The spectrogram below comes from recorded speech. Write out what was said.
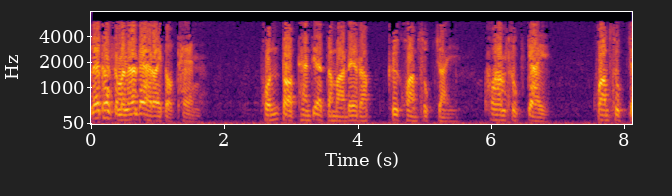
แล้วท่านสมณะได้อะไรตอบแทน ผลตอบแทนที่อาตมาได้รับคือความสุขใจ ความสุขใจ ความสุขใจ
